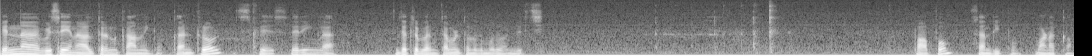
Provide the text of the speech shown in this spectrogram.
என்ன விஷயம் நான் காமிக்கும்? கண்ட்ரோல் ஸ்பேஸ் சரிங்களா? இந்த இடத்துல பாருங்கள் தமிழ் தொண்ணூத்தொம்பது வந்துருச்சு. பார்ப்போம். சந்திப்போம். வணக்கம்.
